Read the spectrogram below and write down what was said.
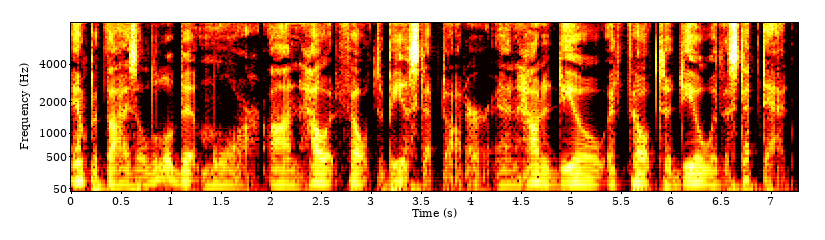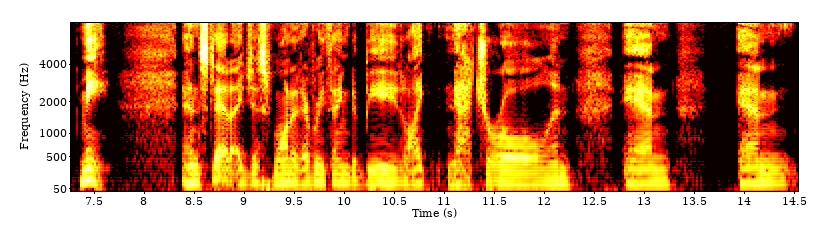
empathize a little bit more on how it felt to be a stepdaughter and how to deal it felt to deal with a stepdad, me. Instead, I just wanted everything to be like natural and and and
